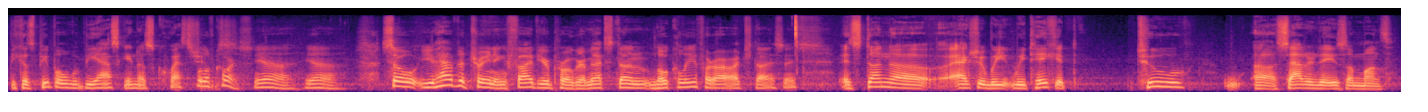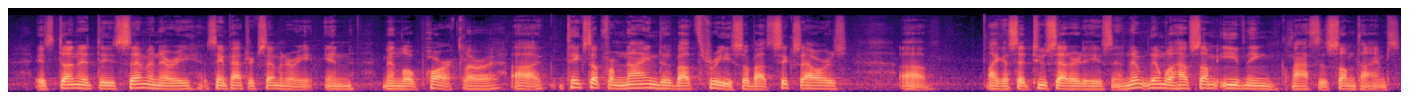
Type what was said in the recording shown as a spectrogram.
because people will be asking us questions. Well, of course, yeah, yeah. So you have the training, five-year program. That's done locally for our archdiocese? It's done, uh, actually, we, we take it two uh, Saturdays a month. It's done at the seminary, St. Patrick's Seminary in Menlo Park. All right. Uh, takes up from 9 to about 3, so about six hours uh, like I said, two Saturdays, and then, then we'll have some evening classes sometimes.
